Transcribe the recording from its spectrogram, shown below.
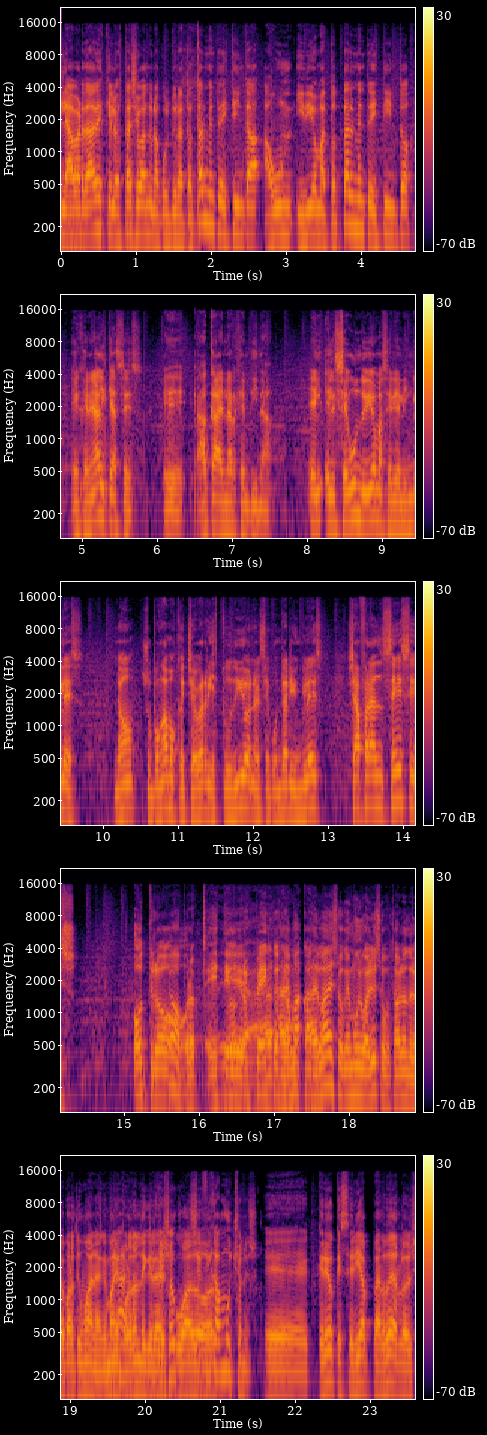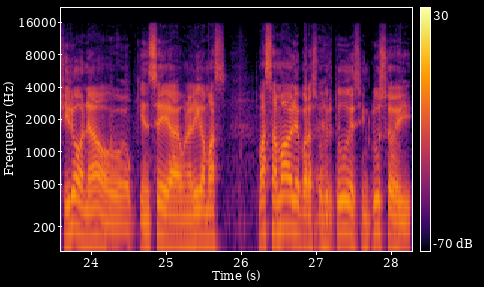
la verdad es que lo está llevando a una cultura totalmente distinta, a un idioma totalmente distinto. En general, ¿qué haces eh, acá en Argentina? El, el segundo idioma sería el inglés, ¿no? Supongamos que Echeverry estudió en el secundario inglés. Ya francés es otro, No, pero, este, eh, otro aspecto. está además, buscando- además de eso que es muy valioso, porque está hablando de la parte humana, que es más Claro, importante que la del yo- jugador. Se fija mucho en eso. Eh, creo que sería perderlo del Girona o, quien sea, una liga más, más amable para sus virtudes incluso y,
